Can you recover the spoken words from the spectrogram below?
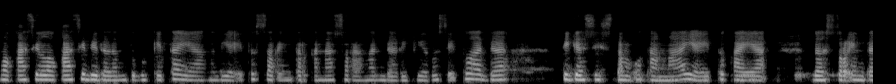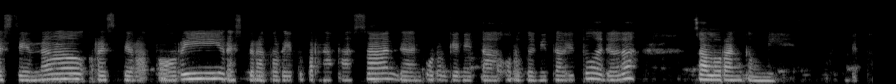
lokasi-lokasi di dalam tubuh kita yang dia itu sering terkena serangan dari virus itu ada tiga sistem utama yaitu kayak gastrointestinal, respiratory, respiratory itu pernafasan dan urogenital. Urogenital itu adalah saluran kemih. Gitu.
